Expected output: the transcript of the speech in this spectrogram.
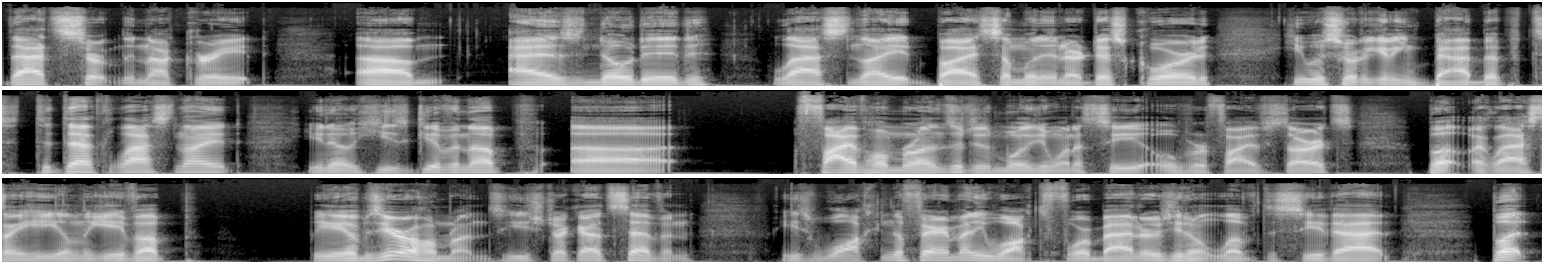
That's certainly not great. Um, as noted last night by someone in our Discord, he was sort of getting babbipped to death last night. You know, he's given up uh, five home runs, which is more than you want to see over five starts. But like last night, he only gave up he gave up zero home runs. He struck out seven. He's walking a fair amount. He walked four batters. You don't love to see that. But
